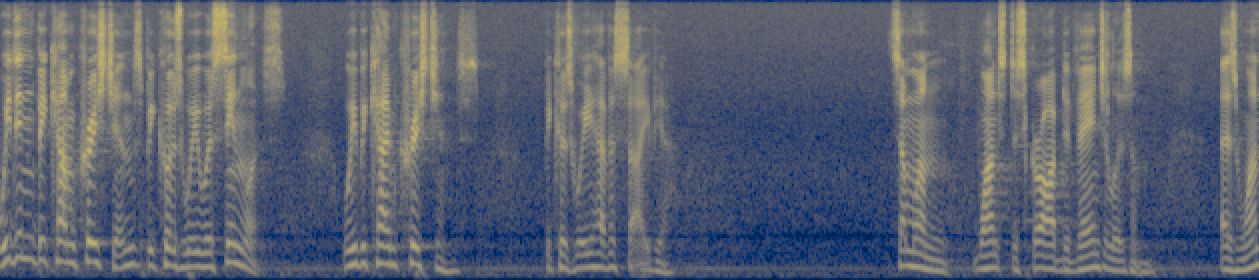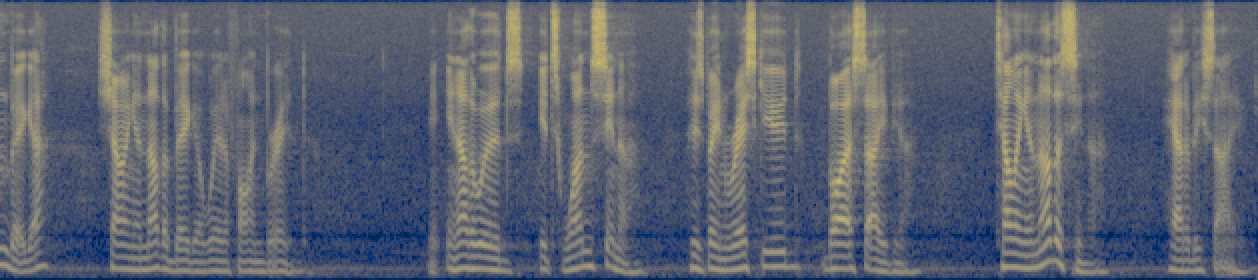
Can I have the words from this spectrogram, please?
We didn't become Christians because we were sinless. We became Christians because we have a Saviour. Someone once described evangelism as one beggar showing another beggar where to find bread. In other words, it's one sinner who's been rescued by a Saviour telling another sinner how to be saved.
